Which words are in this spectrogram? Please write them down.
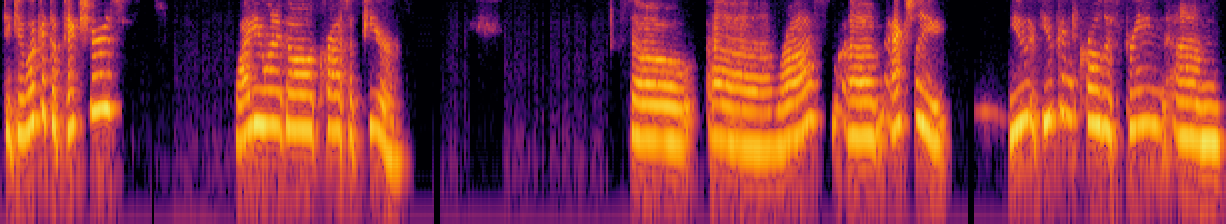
did you look at the pictures? Why do you want to go across a pier? So uh, Ross, um, actually, you if you can scroll the screen. Um,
